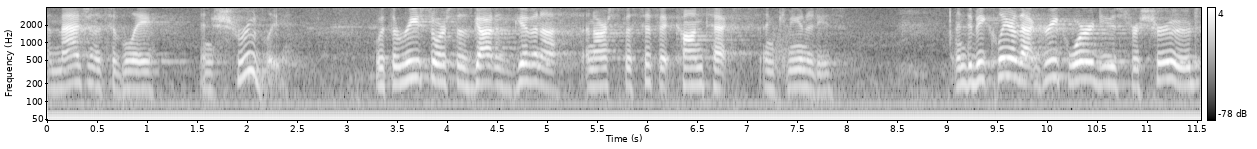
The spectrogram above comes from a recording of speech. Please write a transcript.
imaginatively, and shrewdly with the resources God has given us in our specific contexts and communities. And to be clear, that Greek word used for shrewd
